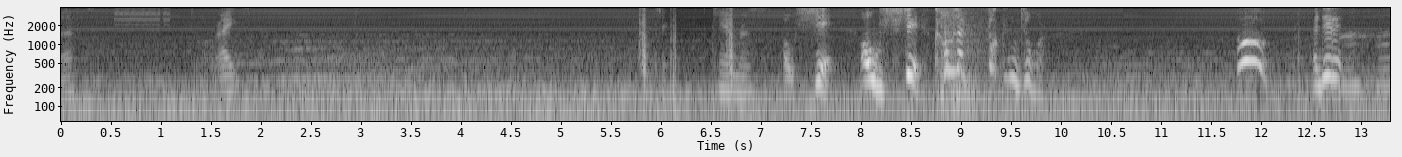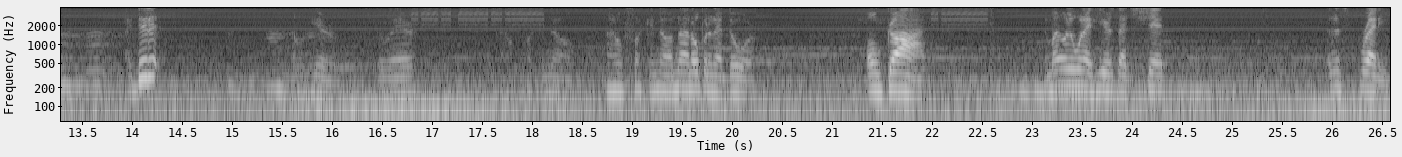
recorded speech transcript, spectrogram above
Left. Door right. Check cameras. Oh shit! Oh shit! Close that fucking door! Woo! I did it! I did it! I don't hear him. Is he still there? I don't fucking know. I don't fucking know. I'm not opening that door. Oh god. Am I the only one that hears that shit? That is Freddy.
